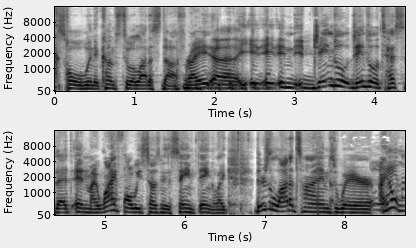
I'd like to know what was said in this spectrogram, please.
asshole when it comes to a lot of stuff, right? Uh, it, it, it, James will James will attest to that, and my wife always tells me the same thing. Like, there's a lot of times where I don't.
